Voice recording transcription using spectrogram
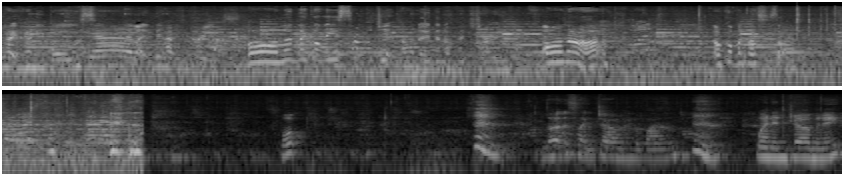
Like honey balls. Yeah, like they had in Greece. Oh, look, they got these sandwiches. Oh no, they're not vegetarian. Oh, that. I've got my glasses on. What? No, it's like German Love Island. When in Germany.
